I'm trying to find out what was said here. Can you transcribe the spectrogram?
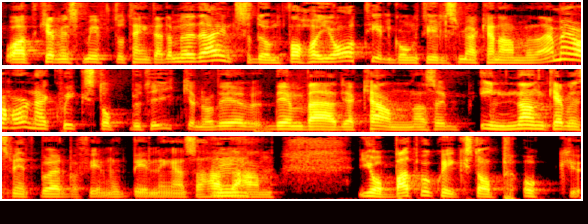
Och att Kevin Smith då tänkte att men det där är inte så dumt. Vad har jag tillgång till som jag kan använda? Ja, men jag har den här Quickstop-butiken och det är, det är en värld jag kan. Alltså, innan Kevin Smith började på filmutbildningen så hade han jobbat på Quickstop och eh,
